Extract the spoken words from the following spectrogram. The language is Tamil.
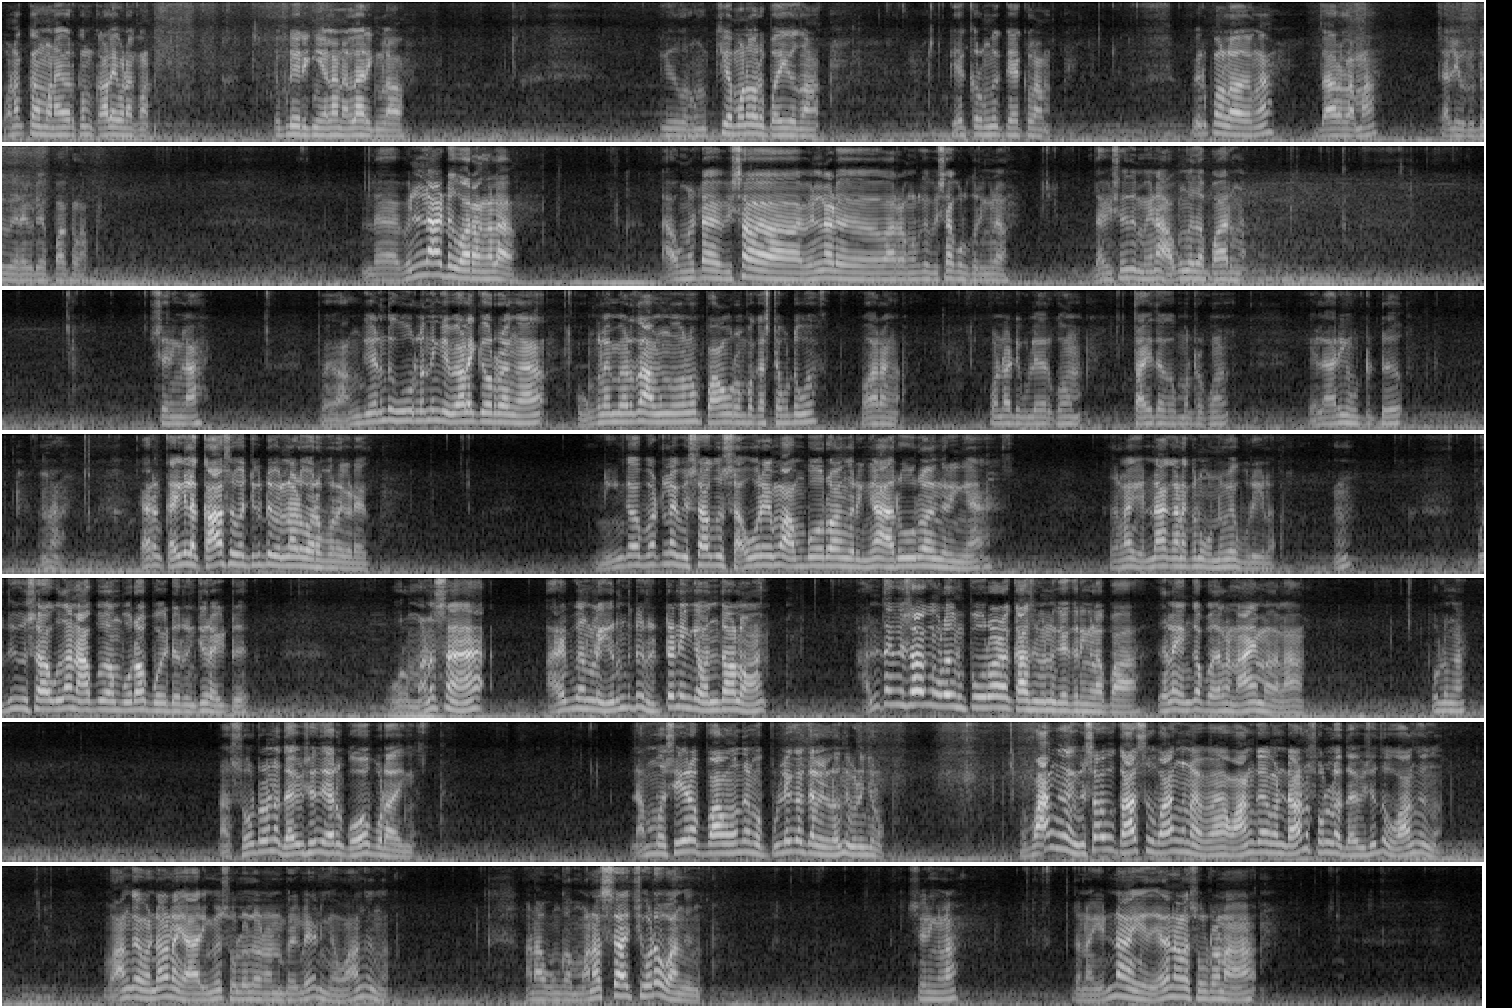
வணக்கம் அனைவருக்கும் காலை வணக்கம். எப்படி இருக்கீங்க? எல்லாம் நல்லா இருக்கீங்களா? இது ஒரு முக்கியமான ஒரு பதிவு தான். கேட்குறவங்க கேட்கலாம். விருப்பம் இல்லாதவங்க தாராளமாக தள்ளி விட்டுட்டு வேறு வீடியோ பார்க்கலாம். இந்த வெளிநாட்டுக்கு வராங்களா? அவங்கள்ட்ட விசா வெளிநாடு வர்றவங்களுக்கு விசா கொடுக்குறீங்களா? தயவுசெய்து மெயினாக அவங்க இதை பாருங்கள் சரிங்களா? இப்போ அங்கேருந்து ஊர்லேருந்து இங்கே வேலைக்கு வர்றாங்க. உங்களை மாரி தான் அவங்களும் பாவம் ரொம்ப கஷ்டப்பட்டு வராங்க. பொண்டாட்டி பிள்ளைய இருக்கும் தாய் தகப்பன் இருக்கும். எல்லாரையும் விட்டுட்டு என்ன, யாரும் கையில் காசு வச்சுக்கிட்டு வெளிநாடு வர போகிறது கிடையாது. நீங்கள் பாட்டில் விசாவுக்கு சௌகரியமாக ஐம்பது ரூபாங்கிறீங்க அறுபது ரூபாங்கிறீங்க. இதெல்லாம் என்ன கணக்குன்னு ஒன்றுமே புரியல. ம்? புது விசாவுக்கு தான் நாற்பது ஐம்பது ரூபா போயிட்டு இருந்துச்சு ரைட்டு. ஒரு மனுஷன் அரேபியனில் இருந்துட்டு ரிட்டன் இங்கே வந்தாலும் அந்த விசாவுக்கு இவ்வளோ முப்பது ரூபா காசு வேணும்னு கேட்குறீங்களாப்பா இதெல்லாம் எங்கேப்பா இதெல்லாம் நியாயம் அதெல்லாம் சொல்லுங்கள் நான் சொல்கிறேன்னு தயவுசெய்து யாரும் கோவப்படாதீங்க. நம்ம செய்கிற பாவம் வந்து நம்ம பிள்ளைகள் தலையில் வந்து விடிஞ்சிடும் வாங்குங்க விசாவுக்கு காசு வாங்கின வாங்க வேண்டாம்னு சொல்ல தயவுசெய்து வாங்குங்க. வாங்க வேண்டாம் நான் யாரையுமே சொல்லலை நண்பர்களே. நீங்கள் வாங்குங்க. ஆனால் உங்கள் மனசாட்சியோடு வாங்குங்க. சரிங்களா? இதை நான் என்ன இது எதனால் சொல்கிறேன்னா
